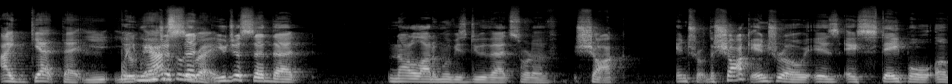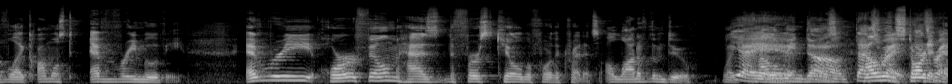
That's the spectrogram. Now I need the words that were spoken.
I get that you you're you just said right. you just said that not a lot of movies do that sort of shock intro. The shock intro is a staple of like almost every movie. Every horror film has the first kill before the credits. A lot of them do. Like Yeah, yeah, yeah. Halloween No, does. no, that's Halloween right, started that's right.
